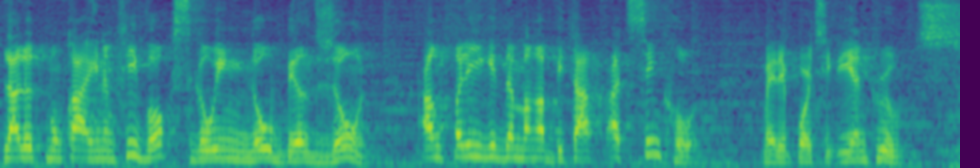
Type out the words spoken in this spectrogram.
Lalo't mungkahi ng FIVOX gawing no-build zone ang paligid ng mga bitak at sinkhole. May report si Ian Cruz.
